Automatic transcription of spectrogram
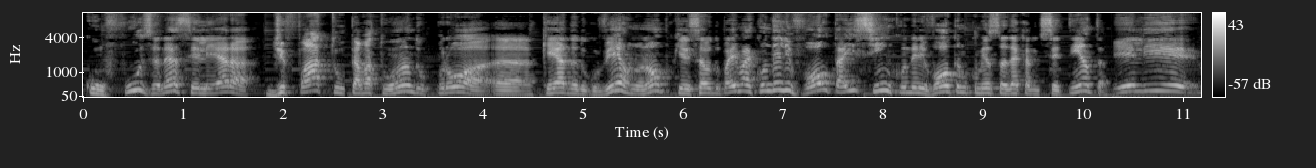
confusa, né? Se ele era de fato estava atuando pro uh, queda do governo, não, porque ele saiu do país, mas quando ele volta, aí sim, quando ele volta no começo da década de 70, ele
